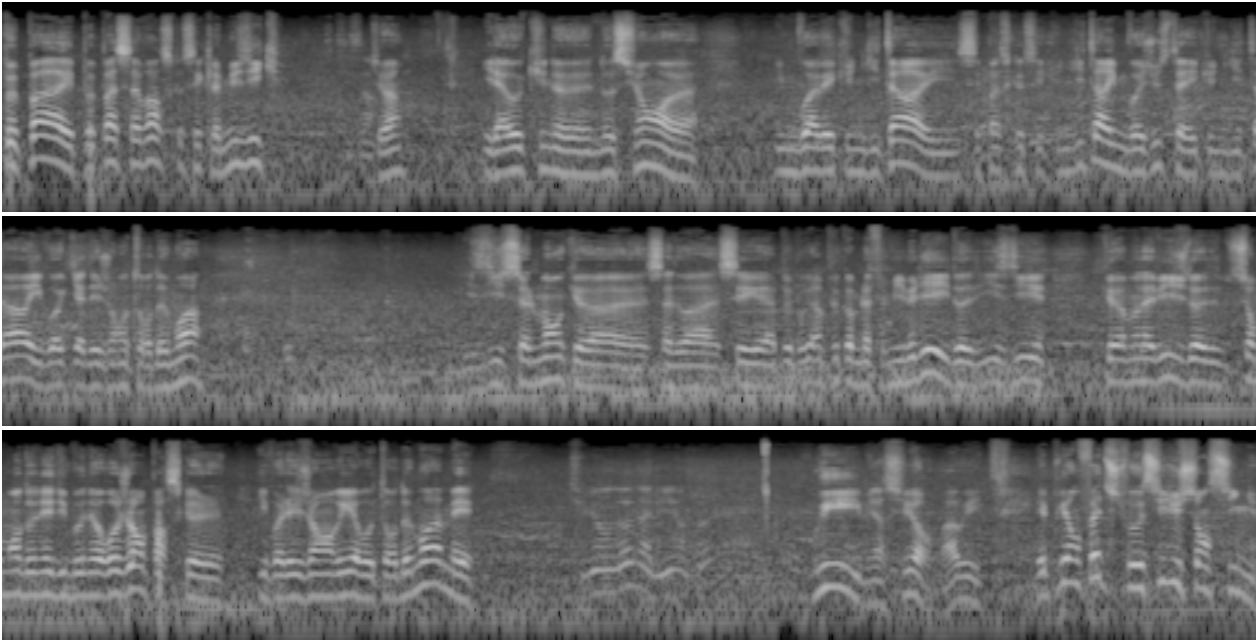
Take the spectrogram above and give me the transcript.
peut pas, il peut pas savoir ce que c'est que la musique. Tu vois? Il a aucune notion. euh, il me voit avec une guitare, il sait pas ce que c'est qu'une guitare. Il me voit juste avec une guitare. Il voit qu'il y a des gens autour de moi. Il se dit seulement que euh, ça doit, c'est un peu, un peu comme la famille Bélier. Il, doit- il se dit que, à mon avis, je dois sûrement donner du bonheur aux gens parce que il voit les gens rire autour de moi. Mais Tu lui en donnes à lui un peu? Oui, bien sûr, bah oui. Et puis en fait, je fais aussi du chant signe.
